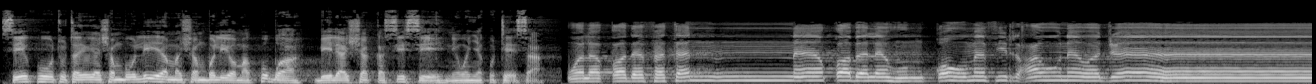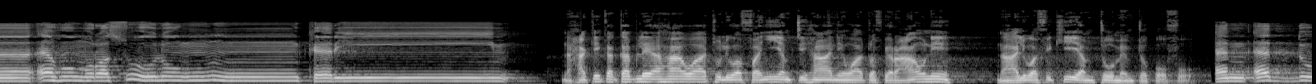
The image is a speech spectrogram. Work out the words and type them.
siku tutayoyashambulia mashambulio makubwa bila shaka sisi ni wenye kutesa ولقد فتنا قبلهم قوم فرعون وجاءهم رسول كريم Na hakika kabla ya hawa tuliwafanyia mtihani watu wa Firauni na aliwafikia mtume mtukufu. أن أدوا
